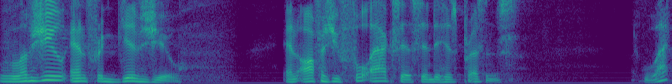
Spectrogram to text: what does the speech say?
loves you and forgives you and offers you full access into his presence. What?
